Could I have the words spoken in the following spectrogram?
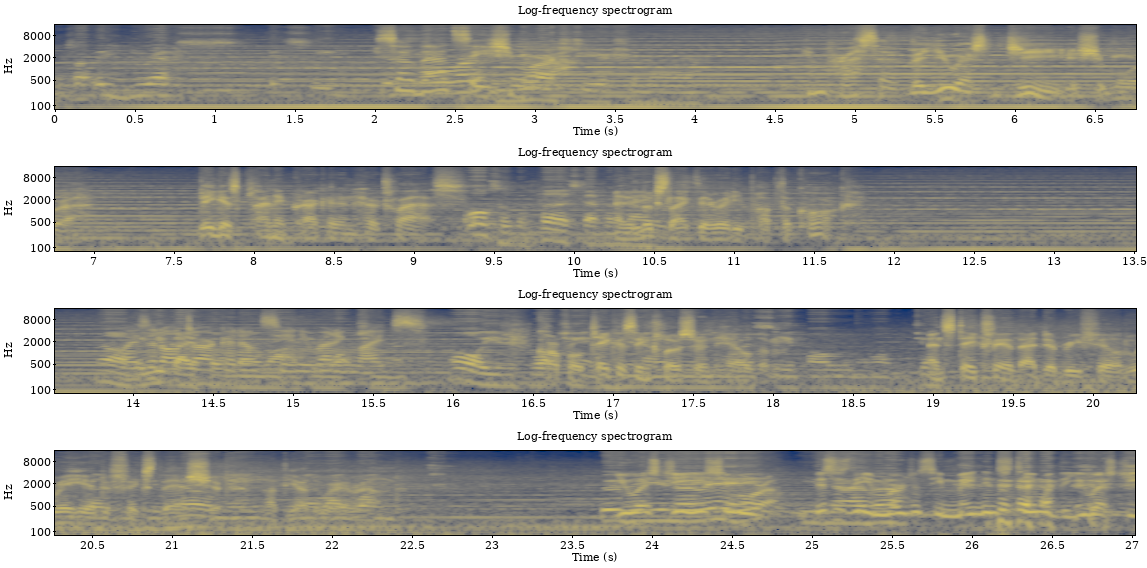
Was that the US? It's So that's Ishimura. Ishimura. Impressive. The USG Ishimura. Biggest planet cracker in her class. Also the first ever And it looks like they already popped the cork. No, Why is it all dark? I don't see any running watching lights. it. Or you just Corporal, take us in know, closer and hail them. see if all of them want to jump. And stay clear of that debris field. We're here to fix you their ship, not the other way I around. Want- USG You Ishimura, this is the emergency maintenance team of the USG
